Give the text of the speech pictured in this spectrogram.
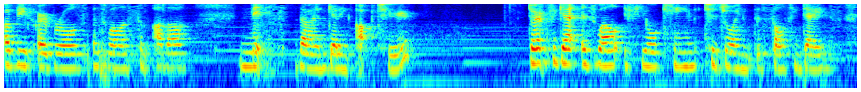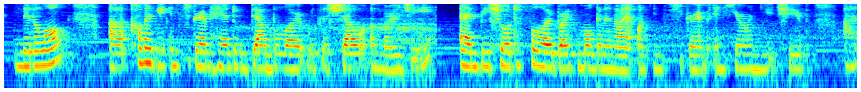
of these overalls as well as some other knits that I'm getting up to. Don't forget as well, if you're keen to join the Salty Days knit along, uh, comment your Instagram handle down below with the shell emoji. And be sure to follow both Morgan and I on Instagram and here on YouTube uh,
